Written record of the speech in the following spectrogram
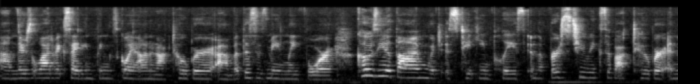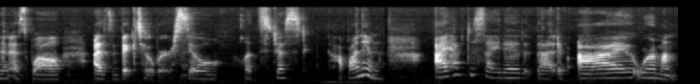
Um, there's a lot of exciting things going on in October, um, but this is mainly for Cozyathon, which is taking place in the first two weeks of October and then as well as Victober. So let's just hop on in. I have decided that if I were a month,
